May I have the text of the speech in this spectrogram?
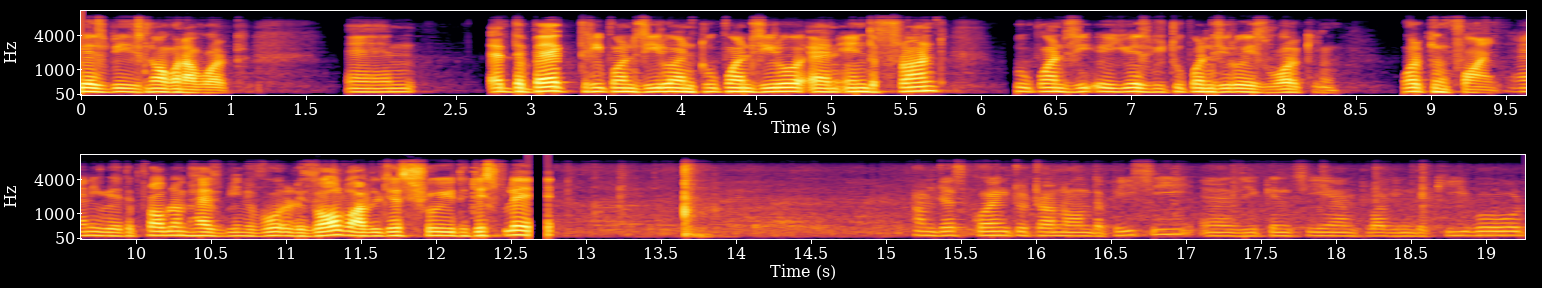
USB is not gonna work. And at the back 3.0 and 2.0 and in the front 2.0 USB 2.0 is working working fine. Anyway, the problem has been resolved. I will just show you the display. I'm just going to turn on the PC. As you can see, I'm plugging the keyboard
